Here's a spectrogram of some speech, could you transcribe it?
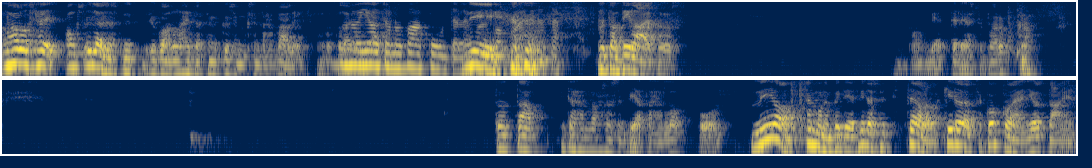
no haluatko, hei, onko yleisesti nyt joku lähetä sitten kysymyksen tähän väliin? Onko no joutunut vaan kuuntelemaan niin. koko ajan tätä. nyt on tilaisuus. On miettelijästä porukkaa. Tota, mitähän mä osasin vielä tähän loppuun. No joo, semmoinen piti, että mitäs nyt sitten seuraava? Kirjoitatko koko ajan jotain?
